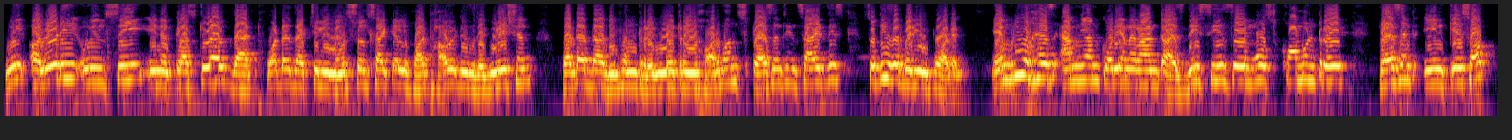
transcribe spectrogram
We already will see in a class 12 that what is actually menstrual cycle, what how it is regulation, what are the different regulatory hormones present inside this. So these are very important. Embryo has amnion chorion. This is a most common trait present in case of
